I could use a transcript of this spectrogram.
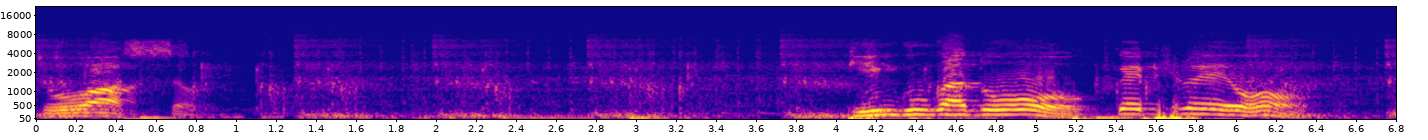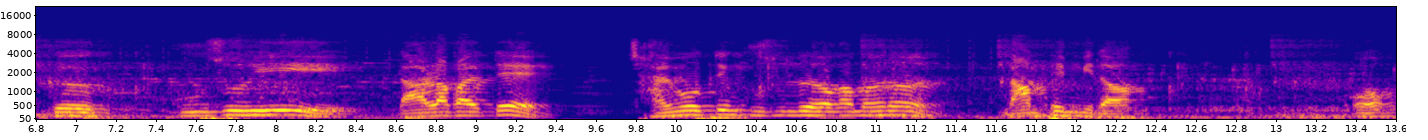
좋았어. 빈 구가도 꽤 필요해요. 그 구슬이 날아갈 때 잘못된 구슬 들어가면은 낭패입니다. 어?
